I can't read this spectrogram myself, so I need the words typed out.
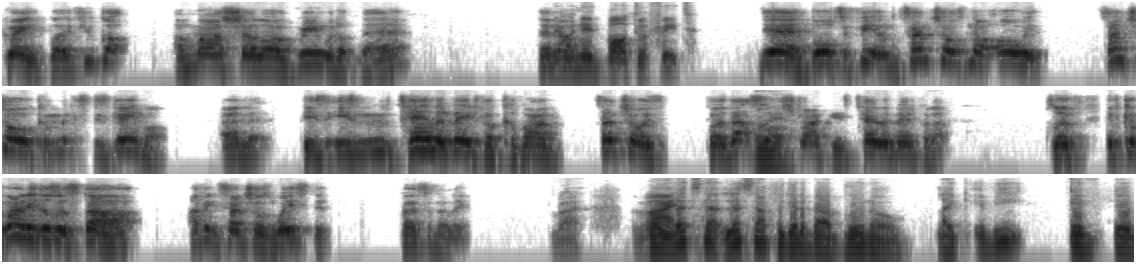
great. But if you've got a Martial or a Greenwood up there, Then we not. need ball to feet. Yeah, ball to feet. And Sancho's not always. Sancho can mix his game up, and he's he's tailor made for Cavani. Sancho is for that sort Oh, yeah. of striker. He's tailor made for that. So if if Cavani doesn't start, I think Sancho's wasted, personally. Right. Well, Right. let's not let's not forget about Bruno. Like if he if if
